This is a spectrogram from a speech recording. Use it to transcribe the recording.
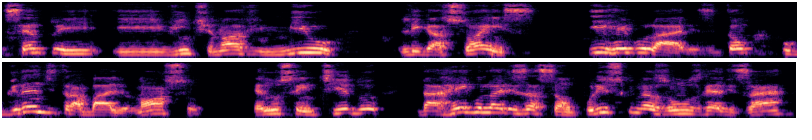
129 mil ligações irregulares. Então, o grande trabalho nosso é no sentido da regularização. Por isso que nós vamos realizar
